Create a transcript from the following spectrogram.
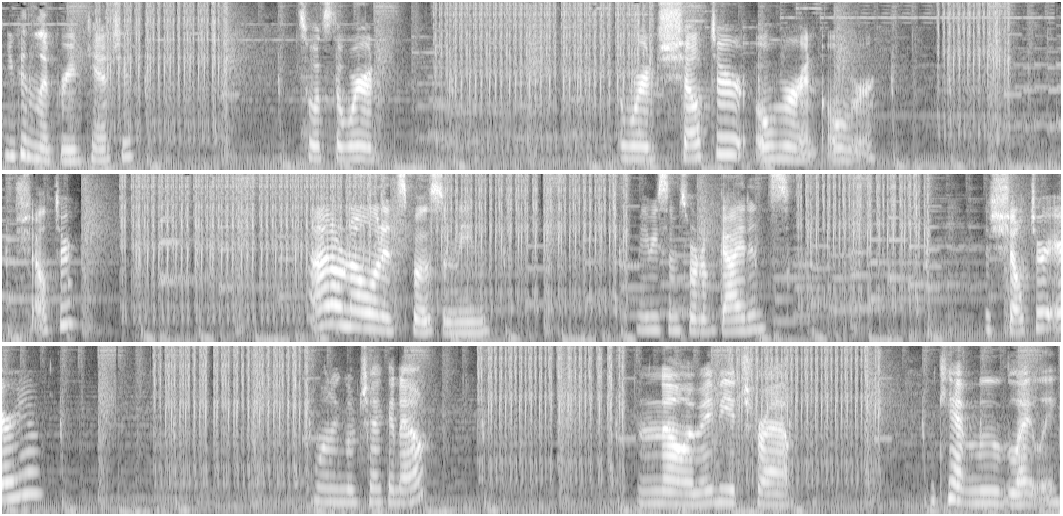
You can lip read, can't you? So what's the word? The word shelter over and over. Shelter? I don't know what it's supposed to mean. Maybe some sort of guidance? The shelter area? Wanna go check it out? No, it may be a trap. We can't move lightly.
